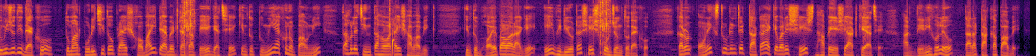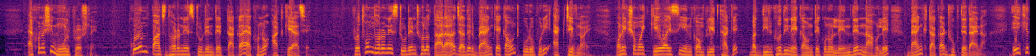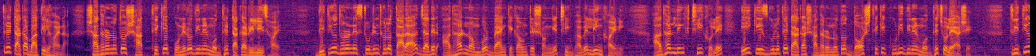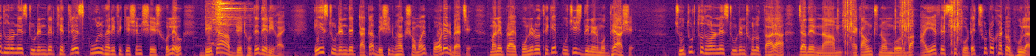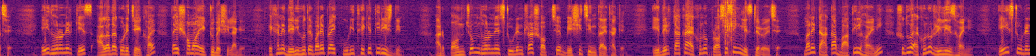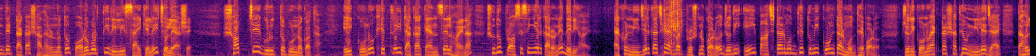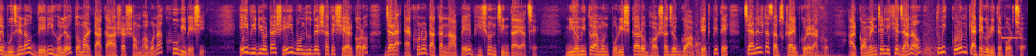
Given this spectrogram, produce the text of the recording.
তুমি যদি দেখো, তোমার পরিচিত প্রায় সবাই ট্যাবের টাকা পেয়ে গেছে, কিন্তু তুমি এখনও পাওনি, তাহলে চিন্তা হওয়াটাই স্বাভাবিক। কিন্তু ভয় পাওয়ার আগে এই ভিডিওটা শেষ পর্যন্ত দেখো। কারণ অনেক স্টুডেন্টের টাকা একেবারে শেষ ধাপে এসে আটকে আছে, আর দেরি হলেও তারা টাকা পাবে। এখন আসি মূল প্রশ্নে। কোন পাঁচ ধরনের স্টুডেন্টদের টাকা এখনও আটকে আছে? প্রথম ধরনের স্টুডেন্ট হলো তারা যাদের ব্যাংক অ্যাকাউন্ট পুরোপুরি অ্যাক্টিভ নয়। অনেক সময় কেওয়াইসি ইনকমপ্লিট থাকে বা দীর্ঘদিন অ্যাকাউন্টে কোনো লেনদেন না হলে ব্যাংক টাকা ঢুকতে দেয় না। এই ক্ষেত্রে টাকা বাতিল হয় না। সাধারণত সাত থেকে পনেরো দিনের মধ্যে টাকা রিলিজ হয়। দ্বিতীয় ধরনের স্টুডেন্ট হলো তারা যাদের আধার নম্বর ব্যাংক অ্যাকাউন্টের সঙ্গে ঠিকভাবে লিঙ্ক হয়নি। আধার লিঙ্ক ঠিক হলে এই কেসগুলোতে টাকা সাধারণত দশ থেকে কুড়ি দিনের মধ্যে চলে আসে। তৃতীয় ধরনের স্টুডেন্টদের ক্ষেত্রে স্কুল ভেরিফিকেশন শেষ হলেও ডেটা আপডেট হতে দেরি হয়। এই স্টুডেন্টদের টাকা বেশিরভাগ সময় পরের ব্যাচে মানে প্রায় পনেরো থেকে পঁচিশ দিনের মধ্যে আসে। চতুর্থ ধরনের স্টুডেন্ট হলো তারা যাদের নাম অ্যাকাউন্ট নম্বর বা আইএফএসসি কোডে ছোটোখাটো ভুল আছে। এই ধরনের কেস আলাদা করে চেক হয়, তাই সময় একটু বেশি লাগে। এখানে দেরি হতে পারে প্রায় কুড়ি থেকে তিরিশ দিন। আর পঞ্চম ধরনের স্টুডেন্টরা সবচেয়ে বেশি চিন্তায় থাকে। এদের টাকা এখনও প্রসেসিং লিস্টে রয়েছে। মানে টাকা বাতিল হয়নি, শুধু এখনও রিলিজ হয়নি। এই স্টুডেন্টদের টাকা সাধারণত পরবর্তী রিলিজ সাইকেলেই চলে আসে। সবচেয়ে গুরুত্বপূর্ণ কথা, এই কোনো ক্ষেত্রেই টাকা ক্যান্সেল হয় না, শুধু প্রসেসিংয়ের কারণে দেরি হয়। এখন নিজের কাছে একবার প্রশ্ন করো, যদি এই পাঁচটার মধ্যে তুমি কোনটার মধ্যে পড়ো? যদি কোনো একটার সাথেও নিলে যায়, তাহলে বুঝে নাও দেরি হলেও তোমার টাকা আসার সম্ভাবনা খুবই বেশি। এই ভিডিওটা সেই বন্ধুদের সাথে শেয়ার করো, যারা এখনও টাকা না পেয়ে ভীষণ চিন্তায় আছে। নিয়মিত এমন পরিষ্কার ও ভরসাযোগ্য আপডেট পেতে চ্যানেলটা সাবস্ক্রাইব করে রাখো। আর কমেন্টে লিখে জানাও, তুমি কোন ক্যাটেগরিতে পড়ছো?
